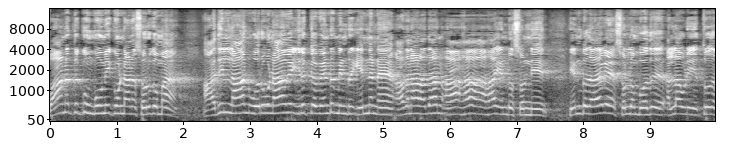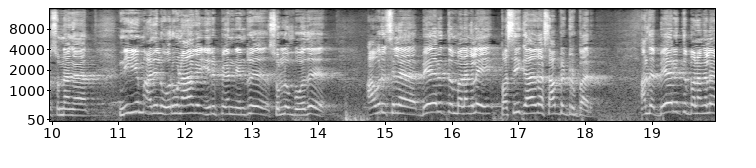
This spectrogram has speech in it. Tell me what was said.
வானத்துக்கும் பூமிக்கு உண்டான சொருகமா அதில் நான் ஒருவனாக இருக்க வேண்டும் என்று என்னென்ன? அதனால தான் ஆஹா ஆஹா என்று சொன்னேன். என்பதாக சொல்லும்போது அல்லாவுடைய தூதர் சொன்னாங்க நீயும் அதில் ஒருவனாக இருப்பேன் என்று சொல்லும்போது அவர் சில பேருத்து பழங்களை பசிக்காக சாப்பிட்டுட்டு இருப்பார் அந்த பேரித்து பழங்களை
